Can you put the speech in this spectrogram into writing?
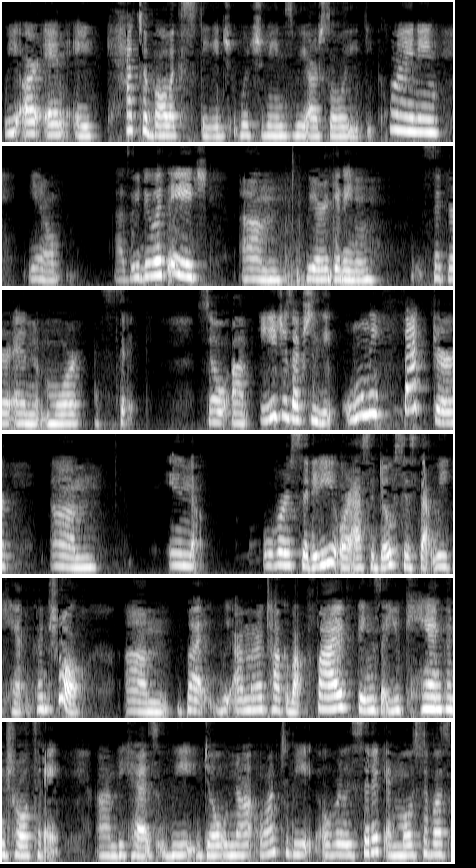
we are in a catabolic stage, which means we are slowly declining. You know, as we do with age, um, we are getting sicker and more acidic. So um, age is actually the only factor um, in over acidity or acidosis that we can't control. Um, but we, I'm going to talk about five things that you can control today um, because we do not want to be overly acidic, and most of us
